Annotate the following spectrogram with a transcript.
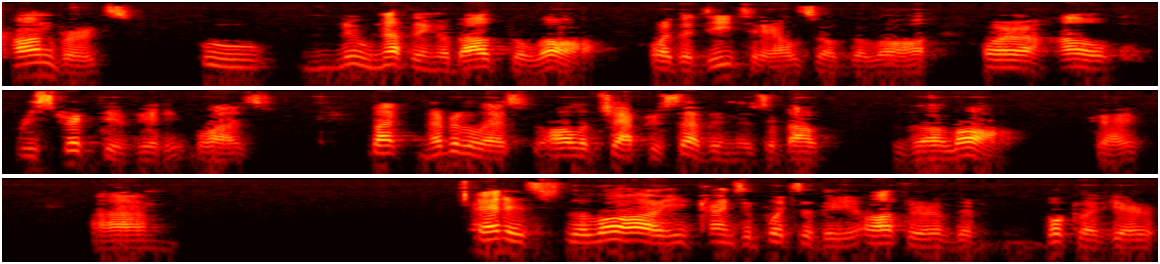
converts who knew nothing about the law or the details of the law or how restrictive it was. But nevertheless, all of chapter 7 is about the law. Okay? Um, and it's the law, he kind of puts it, the author of the booklet here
